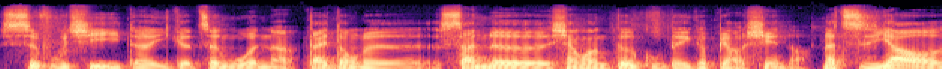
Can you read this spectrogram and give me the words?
伺服器的一个增温呢，带动了散热相关个股的一个表现哦。那只要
